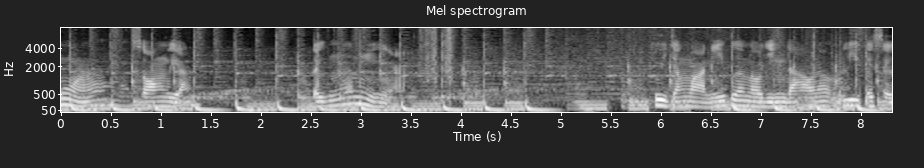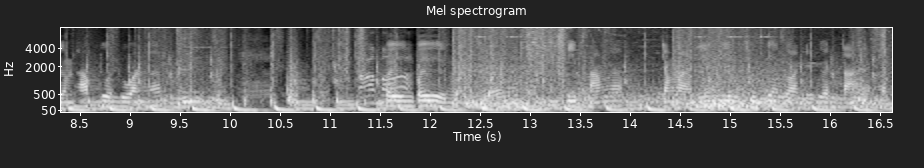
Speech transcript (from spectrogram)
ม่วงนะซองเหลืองตึงนะเนี่ยคุยจังหวะนี้เพื่อนเรายิงดาวแล้วรีบไปเสริมทัพด่วนๆครับตามมาปึ้งปึ้งสวยนะรีบซ้ำครับ จังหวะนี้รีบช่วยเพื่อนก่อนเดี๋ยวเพื่อนตายครับ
